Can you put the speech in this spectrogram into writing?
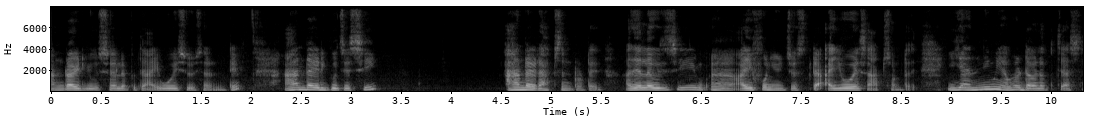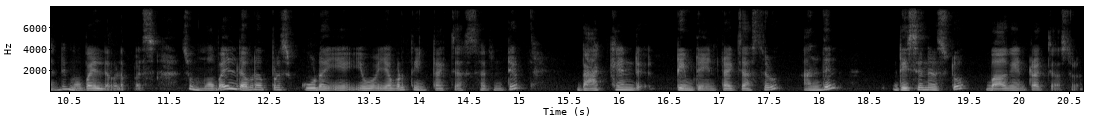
ఆండ్రాయిడ్ యూసర్ లేకపోతే ఐఓఎస్ యూసర్ అంటే ఆండ్రాయిడ్కి వచ్చేసి ఆండ్రాయిడ్ యాప్స్ అంటూ ఉంటుంది అదే వచ్చేసి ఐఫోన్ యూజ్ చేస్తుంటే ఐఓఎస్ యాప్స్ ఉంటుంది ఇవన్నీ ఎవరు డెవలప్ చేస్తారంటే mobile developers. So mobile developers కూడా ఏ ఎవరితో ఇంటరాక్ట్ చేస్తారంటే బ్యాక్ అండ్ టీమ్తో ఇంటరాక్ట్ చేస్తారు. అండ్ దెన్ డిజైనర్స్తో బాగా ఇంటరాక్ట్ చేస్తారు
